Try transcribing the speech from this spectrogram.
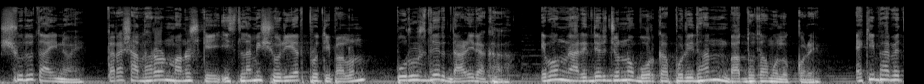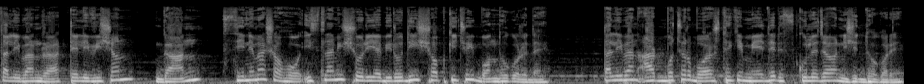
শুধু তাই নয়, তারা সাধারণ মানুষকে ইসলামী শরিয়ার প্রতিপালন, পুরুষদের দাড়ি রাখা এবং নারীদের জন্য বোরকা পরিধান বাধ্যতামূলক করে। একইভাবে তালিবানরা টেলিভিশন, গান, সিনেমা সহ ইসলামী শরিয়া বিরোধী সবকিছুই বন্ধ করে দেয়। তালিবান আট বছর বয়স থেকে মেয়েদের স্কুলে যাওয়া নিষিদ্ধ করে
